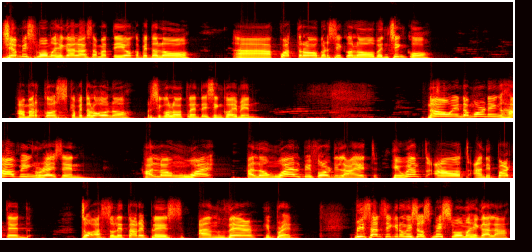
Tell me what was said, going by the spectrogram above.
Siya mismo mga higala sa Mateo kapitulo ah, 4 bersikulo 25 a Marcos kapitulo 1 bersikulo 35 amen. Now in the morning having risen along while along while before the light he went out and departed to a solitary place and there he prayed. Bisan si Ginoong Hesus mismo mahigala,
